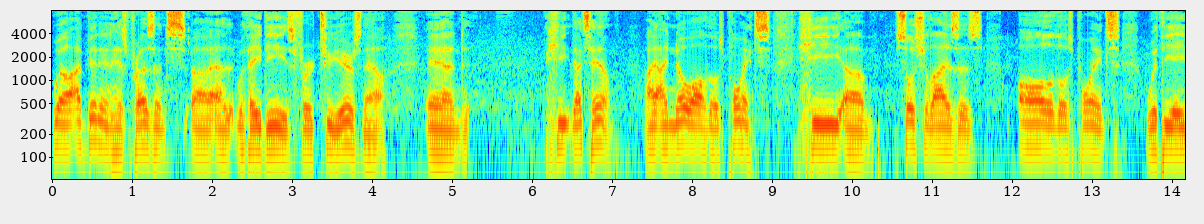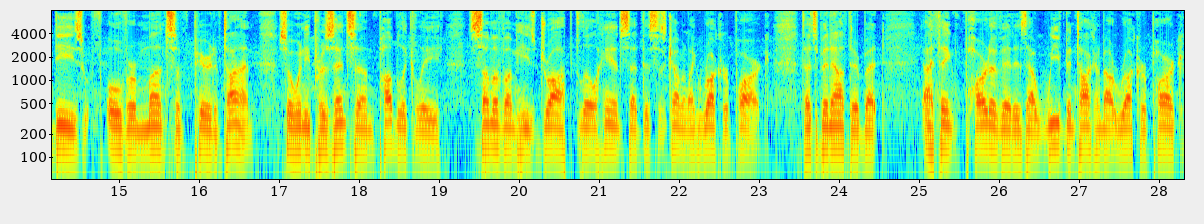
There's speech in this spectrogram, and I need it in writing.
Well, I've been in his presence uh, with ADs for two years now, and he that's him. I, I know all those points. He um, socializes all of those points with the ads over months of period of time. So when he presents them publicly, some of them he's dropped little hints that this is coming, like Rucker Park, that's been out there, but. I think part of it is that we've been talking about Rucker Park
